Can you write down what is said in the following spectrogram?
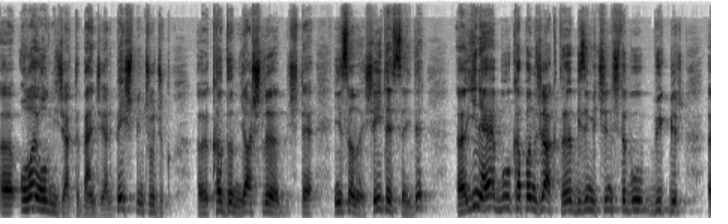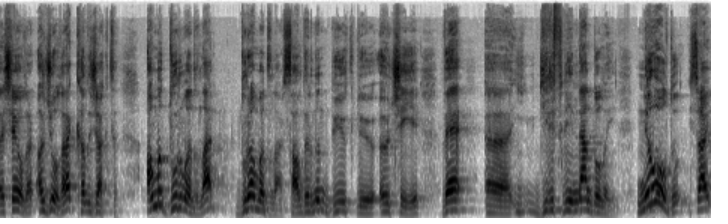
e, olay olmayacaktı bence. Yani 5000 çocuk, e, kadın, yaşlı işte insanı şehit etseydi e, yine bu kapanacaktı. Bizim için işte bu büyük bir e, şey olarak, acı olarak kalacaktı. Ama durmadılar, duramadılar. Saldırının büyüklüğü, ölçeği ve e, girifliğinden dolayı. Ne oldu? İsrail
